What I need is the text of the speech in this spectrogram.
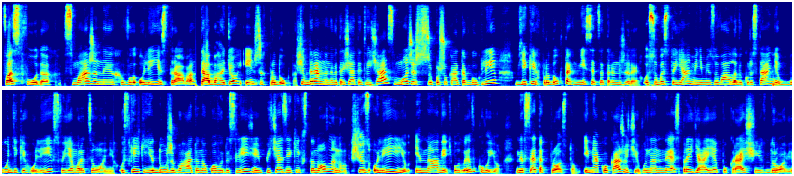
фастфудах, смажених в олії стравах та багатьох інших продуктах. Щоб даремно не витрачати твій час, можеш пошукати в гуглі, в яких продуктах містяться транжири. Особисто я мінімізувала використання будь-яких олій в своєму раціоні, оскільки є дуже багато наукових досліджень, під час яких встановлено, що з олією і навіть оливковою не все так просто, і м'яко кажучи, вона не сприяє покращенню здоров'я.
